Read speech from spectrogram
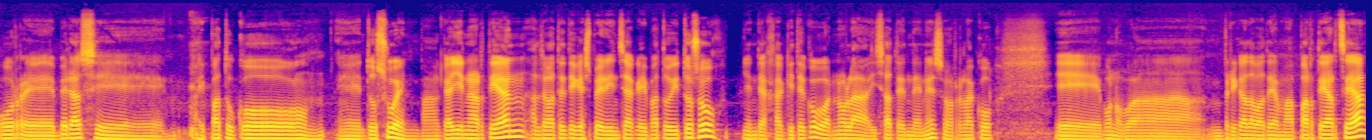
hor, e, beraz, e, aipatuko e, duzuen, ba, gaien artean, alde batetik esperientziak aipatu dituzu, jendea jakiteko, ba, nola izaten denez, horrelako, e, bueno, ba, brigada batean ba, parte hartzea,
